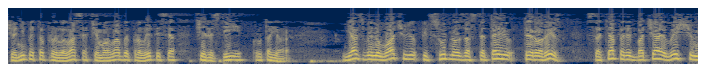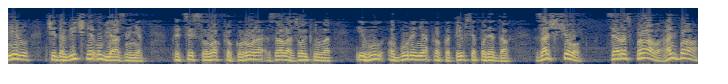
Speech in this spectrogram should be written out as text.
що нібито пролилася чи могла би пролитися через дії Крутояра. Я звинувачую підсудного за статтею тероризм. Стаття передбачає вищу міру чи довічне ув'язнення. При цих словах прокурора зала зойкнула, і гул обурення прокотився по рядах. За що? Це розправа, ганьба.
